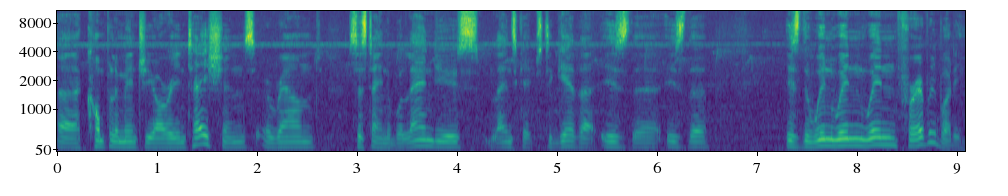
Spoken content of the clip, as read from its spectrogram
uh, complementary orientations around sustainable land use, landscapes together is the, is the, is the win-win-win for everybody.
